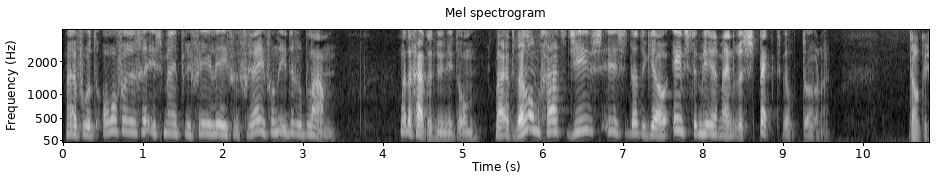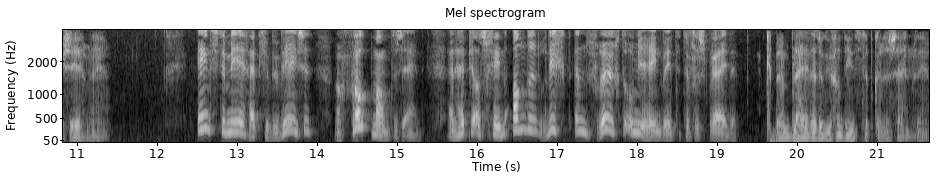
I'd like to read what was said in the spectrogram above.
Maar voor het overige is mijn privéleven vrij van iedere blaam. Maar daar gaat het nu niet om. Waar het wel om gaat, Jeeves, is dat ik jou eens te meer mijn respect wil tonen. Dank u zeer, meneer. Eens te meer heb je bewezen een groot man te zijn en heb je als geen ander licht en vreugde om je heen weten te verspreiden. Ik ben blij dat ik u van dienst heb kunnen zijn, meneer.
